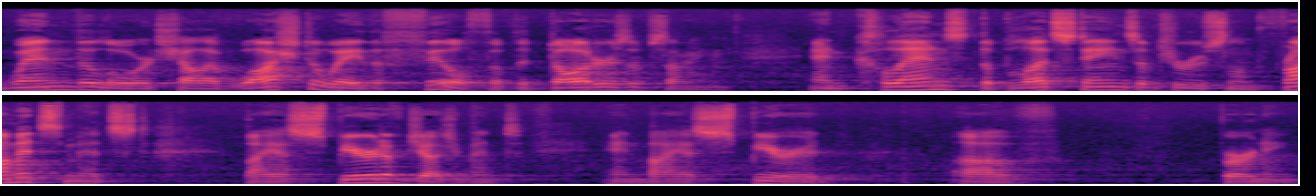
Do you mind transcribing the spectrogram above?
When the Lord shall have washed away the filth of the daughters of Zion and cleansed the bloodstains of Jerusalem from its midst by a spirit of judgment and by a spirit of burning.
